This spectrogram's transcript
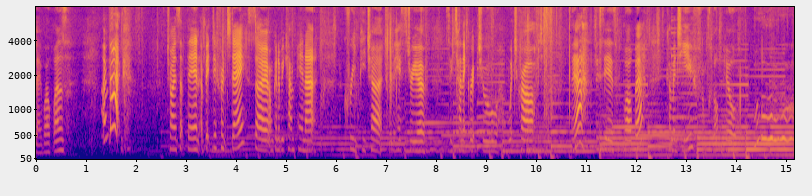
Hello wild ones. I'm back! Trying something a bit different today. So I'm going to be camping at a creepy church with a history of satanic ritual, witchcraft. So yeah, this is WildBeare coming to you from Clophill.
